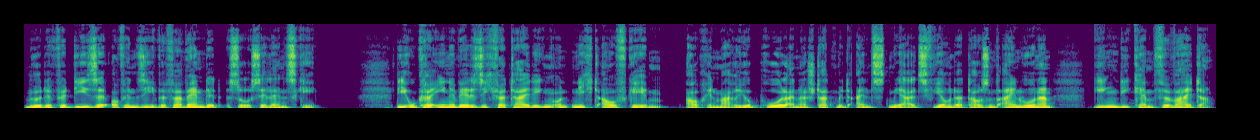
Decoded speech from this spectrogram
würde für diese Offensive verwendet, so Zelensky. Die Ukraine werde sich verteidigen und nicht aufgeben. Auch in Mariupol, einer Stadt mit einst mehr als 400.000 Einwohnern, gingen die Kämpfe weiter.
